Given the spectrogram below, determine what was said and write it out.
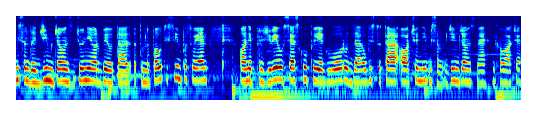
mislim, da je Jim Jones Jr. bil ta temnopolti sin posvojen. On je preživel vse skupaj, je govoril, da v bistvu ta oče, ni, mislim, Jim Jones, ne njihov oče,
